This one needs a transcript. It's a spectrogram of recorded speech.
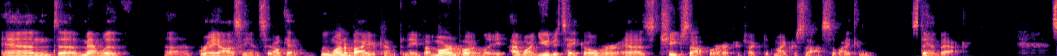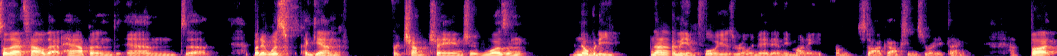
and uh, met with uh, Ray Ozzie and said, "Okay, we want to buy your company, but more importantly, I want you to take over as chief software architect of Microsoft, so I can stand back." So that's how that happened, and uh, but it was again for chump change. It wasn't nobody. None of the employees really made any money from stock options or anything, but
